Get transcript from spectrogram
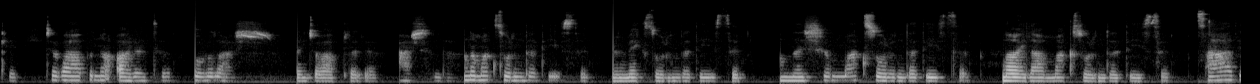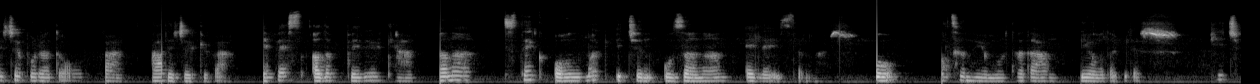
ki cevabını aradığın sorular, cevapları karşında. Anlamak zorunda değilsin. Bilmek zorunda değilsin. Anlaşılmak zorunda değilsin. Onaylanmak zorunda değilsin. Sadece burada ol. Ben. Sadece güven. Nefes alıp verirken sana istek olmak için uzanan ele izin ver. Bu altın yumurtadan iyi olabilir. Hiç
